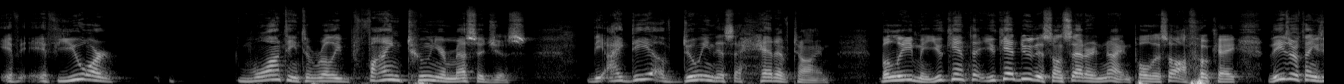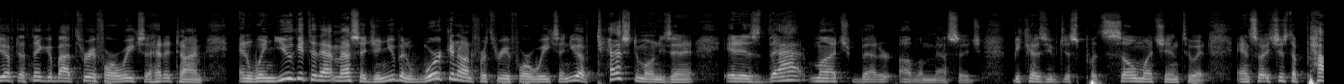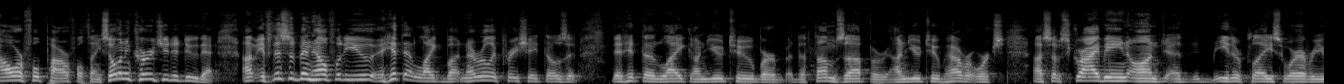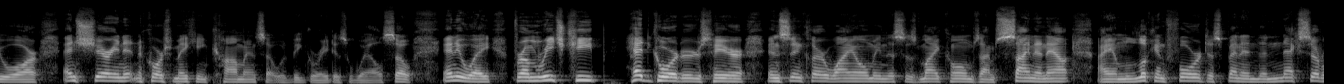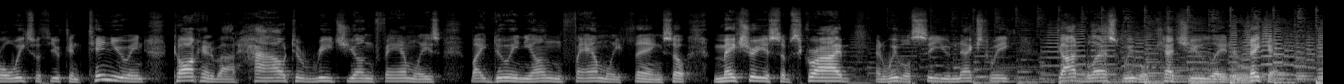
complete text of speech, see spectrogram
if, if you are wanting to really fine tune your messages, the idea of doing this ahead of time Believe me, you can't th- you can't do this on Saturday night and pull this off. Okay, these are things you have to think about three or four weeks ahead of time. And when you get to that message and you've been working on for three or four weeks and you have testimonies in it, it is that much better of a message because you've just put so much into it. And so it's just a powerful, powerful thing. So I want to encourage you to do that. Um, if this has been helpful to you, hit that like button. I really appreciate those that that hit the like on YouTube or the thumbs up or on YouTube, however it works. Uh, subscribing on uh, either place, wherever you are, and sharing it, and of course, making comments. That would be great as well. So, anyway, from Reach Keep headquarters here in Sinclair, Wyoming. This is Mike Holmes. I'm signing out. I am looking forward to spending the next several weeks with you, continuing talking about how to reach young families by doing young family things. So make sure you subscribe, and we will see you next week. God bless. We will catch you later. Take care.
